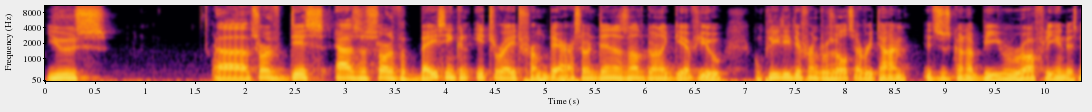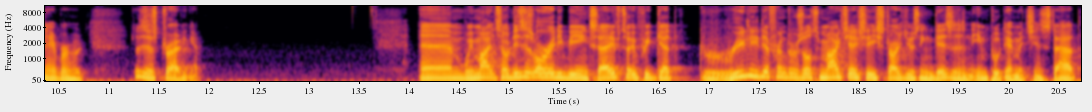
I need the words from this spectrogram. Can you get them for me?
use uh, sort of this as a sort of a base and you can iterate from there. So then it's not going to give you completely different results every time. It's just going to be roughly in this neighborhood. Let's just try it again. And we might, so this is already being saved. So if we get really different results, we might actually start using this as an input image instead.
